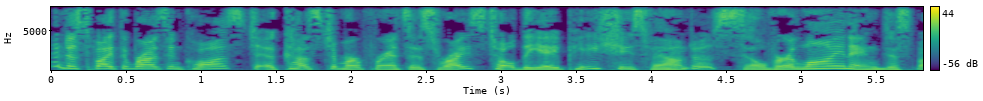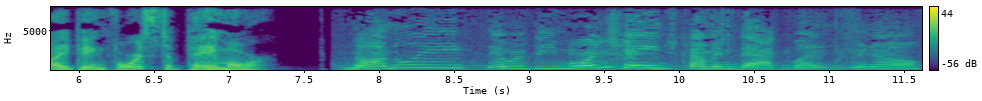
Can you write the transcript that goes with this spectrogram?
And despite the rising cost, a customer Frances Rice told the AP she's found a silver lining despite being forced to pay more. Normally, there would be more change coming back, but you know,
